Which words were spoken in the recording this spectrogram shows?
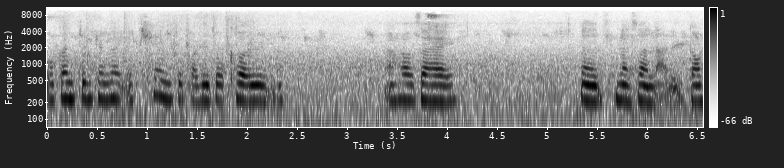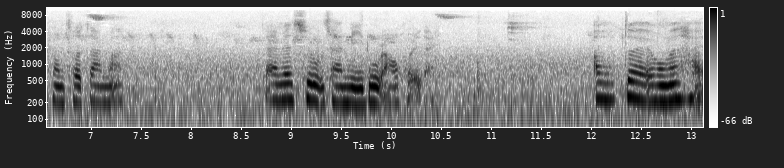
我跟娟娟跟一倩就跑去坐客运了，然后在，那那算哪里？高雄车站吗？在那边吃午餐迷路，然后回来。哦，对，我们还，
